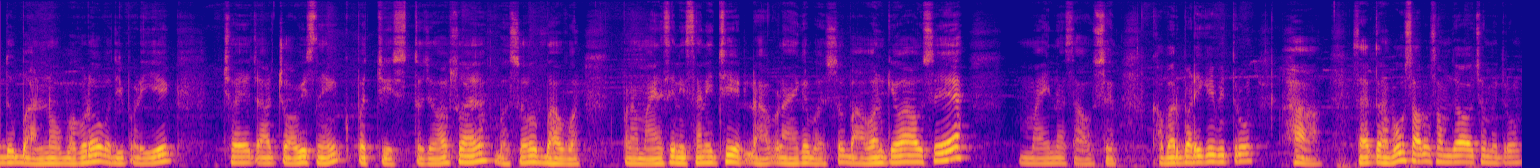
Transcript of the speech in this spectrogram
દુ બારનો બગડો, વધી પડી એક, છ એ ચાર ચોવીસ ને એક, પચીસ. તો જવાબ શું આવ્યો? બસો બાવન. પણ આ માઇનસની નિશાની છે, એટલે આપણે આગળ બસો બાવન કેવા આવશે? માઇનસ આવશે. ખબર પડી ગઈ મિત્રો? હા. સાહેબ, તમે બહુ સારું સમજાવો છો મિત્રો.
